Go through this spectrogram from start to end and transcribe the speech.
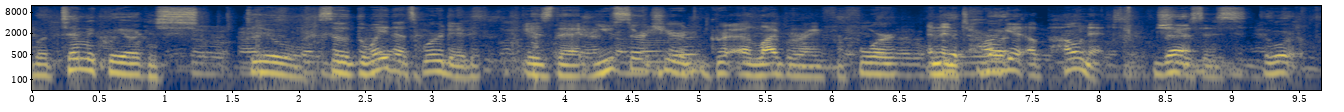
But technically I can still So the way that's worded is that you search your gr- uh, library for four, and then Yeah, target opponent that, chooses. the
